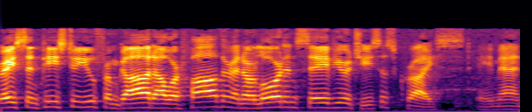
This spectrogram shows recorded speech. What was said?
Grace and peace to you from God our Father and our Lord and Savior Jesus Christ. Amen.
